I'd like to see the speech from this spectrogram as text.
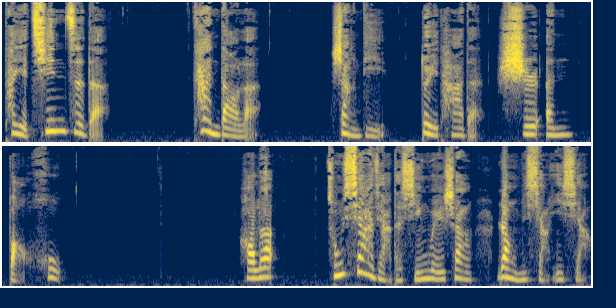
他也亲自的看到了上帝对他的施恩保护。好了，从夏甲的行为上，让我们想一想，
